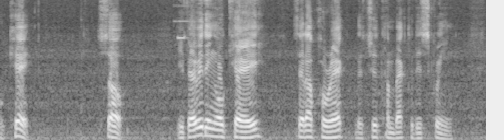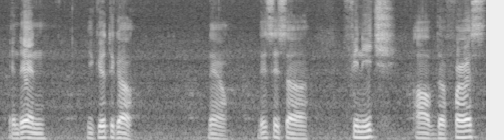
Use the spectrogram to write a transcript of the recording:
Okay. So if everything okay set up correct it should come back to this screen and then you're good to go. Now this is a finish of the first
